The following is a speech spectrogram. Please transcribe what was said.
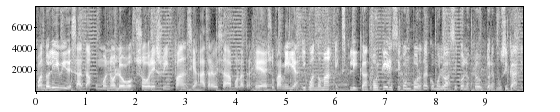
Cuando Libby desata un monólogo sobre su infancia atravesada por la tragedia de su familia y cuando Ma explica por qué se comporta como lo hace con los productores musicales.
